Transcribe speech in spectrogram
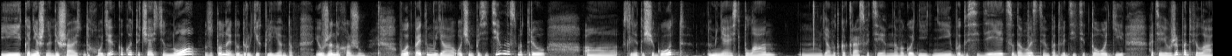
и, конечно, лишаюсь доходе какой-то части, но зато найду других клиентов и уже нахожу. Вот, поэтому я очень позитивно смотрю а, следующий год. У меня есть план, я вот как раз в эти новогодние дни буду сидеть с удовольствием подводить итоги, хотя я уже подвела,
